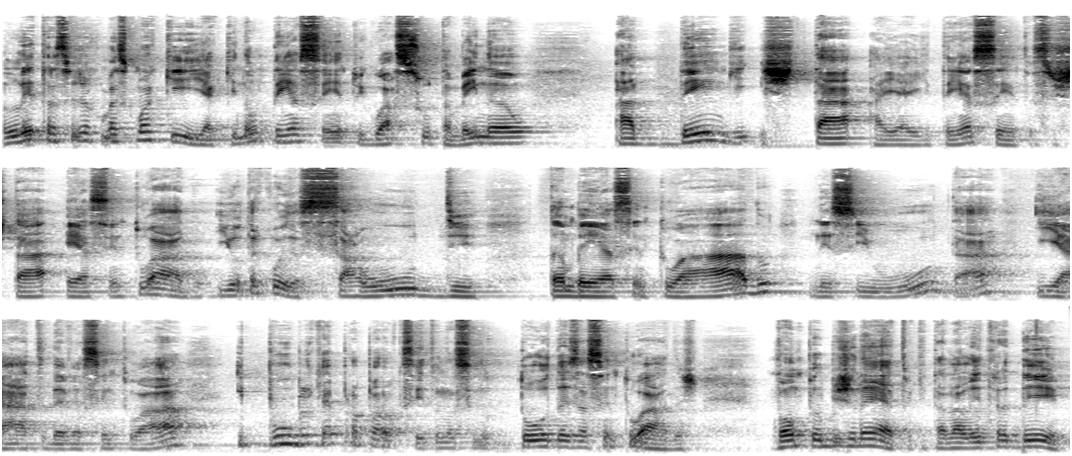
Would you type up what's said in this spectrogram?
Letra C já começa com aqui, e aqui não tem acento. Iguaçu também não. A dengue está, aí aí tem acento. Esse está é acentuado. E outra coisa, saúde também é acentuado nesse U, tá? Hiato deve acentuar e pública é proparoxítona sendo todas acentuadas. Vamos para o bisneto, que está na letra D.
